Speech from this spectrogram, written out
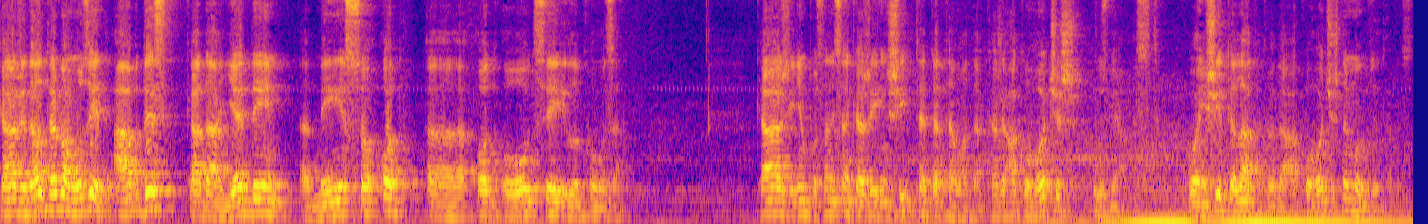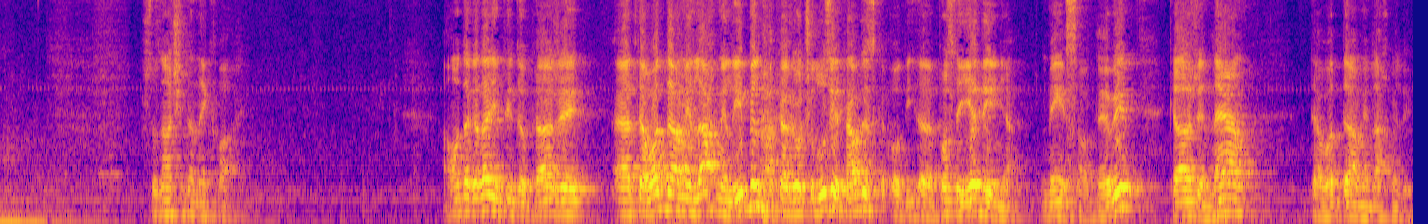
kaže da li trebam uzeti abdest kada jedem meso od uh, od ovce ili koza kaže njemu poslanik sam kaže in shita tatawada kaže ako hoćeš uzmi abdest o in shita da ako hoćeš ne možeš uzeti abdest što znači da ne kvari a onda ga dalje pitao kaže e, te odda mi lahmi libil, a kaže hoćeš uzeti abdest od, e, posle jedenja mesa od devi kaže ne da odda mi lahmili.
